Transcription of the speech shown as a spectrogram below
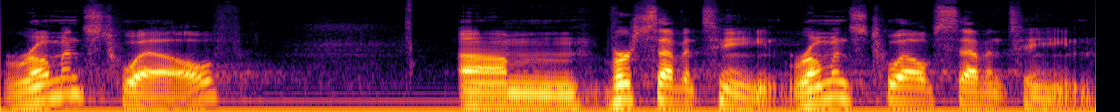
Romans 12, um, verse 17. Romans 12, 17.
